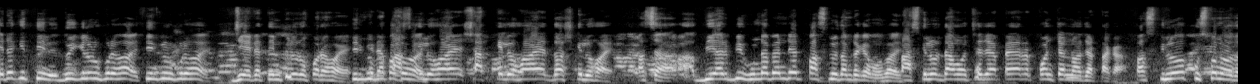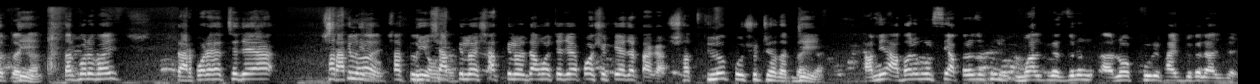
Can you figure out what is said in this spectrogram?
এটা- কি তিন দুই কিলোর উপরে হয়? তিন কিলোর উপরে হয়? জি এটা তিন কিলোর উপরে হয়। তিন কত পাঁচ কিলো হয় সাত কিলো হয় দশ কিলো হয়। আচ্ছা বিআরবি হুন্ডা পাঁচ কিলো দামটা কেমন ভাই? পাঁচ কিলোর দাম হচ্ছে যে আপনার পঞ্চান্ন হাজার টাকা। পাঁচ কিলো পঁচপান্ন হাজার টাকা। তারপরে ভাই? তারপরে হচ্ছে যে সাত কিলো হয়? সাত কিলো? কিলো কিলোর দাম হচ্ছে যে পঁয়ষট্টি হাজার টাকা। সাত কিলো পঁয়ষট্টি হাজার জি। আমি আবারও বলছি আপনারা যখন মাল কেনার জন্য নবপুরে ভাইয়ের দোকানে আসবেন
